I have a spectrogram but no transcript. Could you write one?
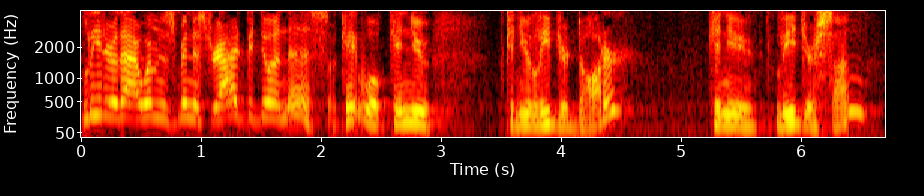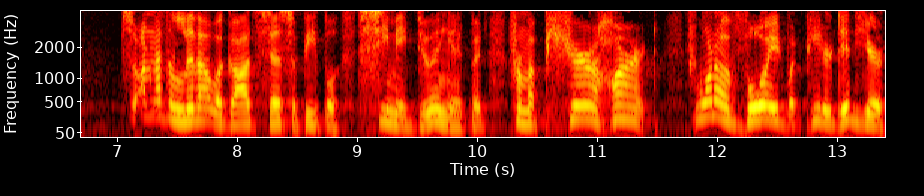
leader of that women's ministry, I'd be doing this. Okay, well, can you, can you lead your daughter? Can you lead your son? So I'm not to live out what God says so people see me doing it, but from a pure heart. If you want to avoid what Peter did here,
